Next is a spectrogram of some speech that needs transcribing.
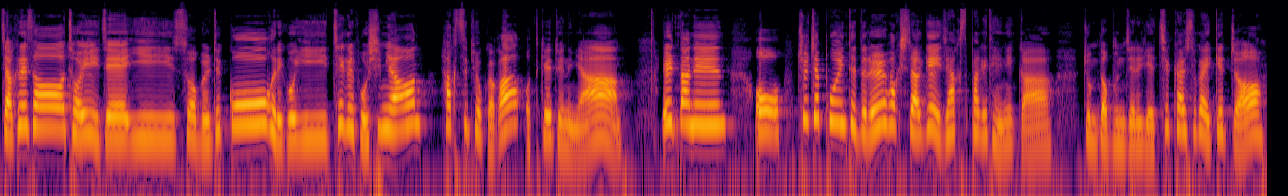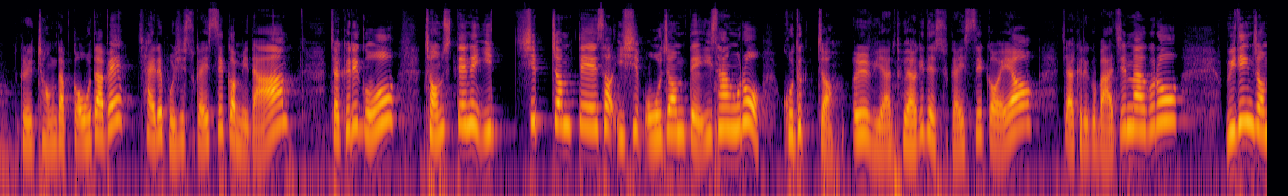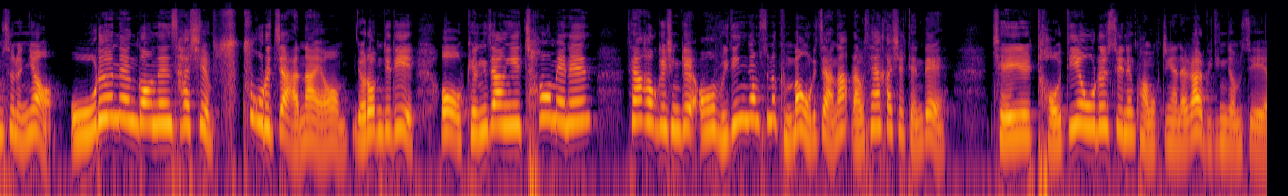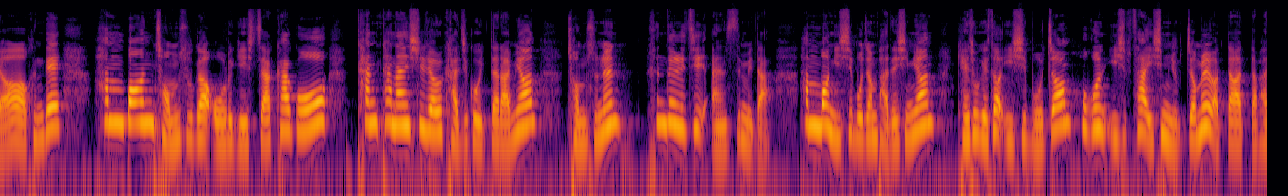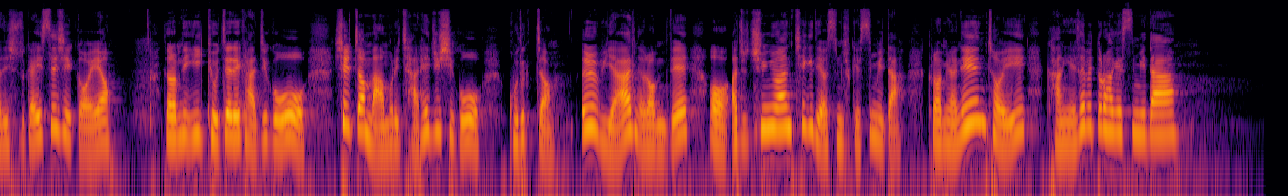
자, 그래서 저희 이제 이 수업을 듣고 그리고 이 책을 보시면 학습 효과가 어떻게 되느냐. 일단은 어, 출제 포인트들을 확실하게 이제 학습하게 되니까 좀 더 문제를 예측할 수가 있겠죠. 그리고 정답과 오답의 차이를 보실 수가 있을 겁니다. 자, 그리고 점수대는 20점대에서 25점대 이상으로 고득점을 위한 도약이 될 수가 있을 거예요. 자, 그리고 마지막으로 위딩 점수는요, 오르는 거는 사실 훅훅 오르지 않아요. 여러분들이 어, 굉장히 처음에는 생각하고 계신 게, 어, 리딩 점수는 금방 오르지 않아? 라고 생각하실 텐데, 제일 더디에 오를 수 있는 과목 중에 하나가 리딩 점수예요. 근데 한 번 점수가 오르기 시작하고 탄탄한 실력을 가지고 있다라면 점수는 흔들리지 않습니다. 한 번 25점 받으시면 계속해서 25점 혹은 24, 26점을 왔다 갔다 받을 수가 있으실 거예요. 여러분들 이 교재를 가지고 실전 마무리 잘 해주시고 고득점 을 위한 여러분들 어, 아주 중요한 책이 되었으면 좋겠습니다. 그러면은 저희 강의에서 뵙도록 하겠습니다.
